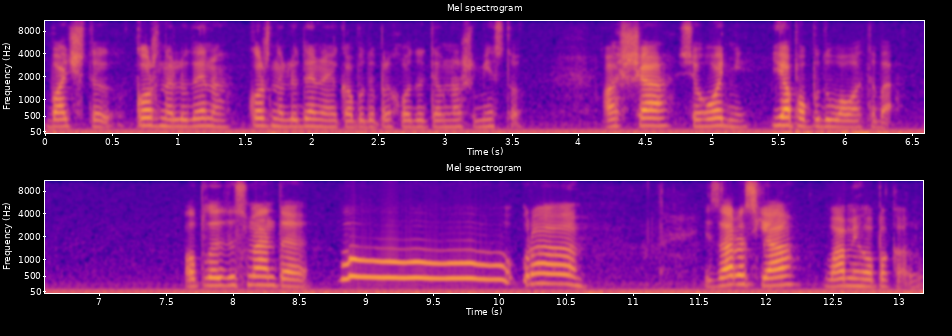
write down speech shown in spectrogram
бачити кожна людина, кожна людина, яка буде приходити в наше місто. А ще сьогодні я побудувала тебе. Аплодисменти. Ура! І зараз я вам його покажу.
